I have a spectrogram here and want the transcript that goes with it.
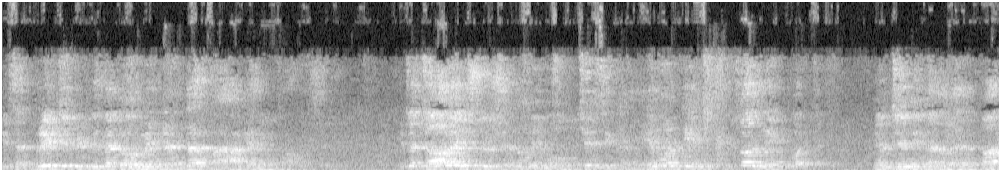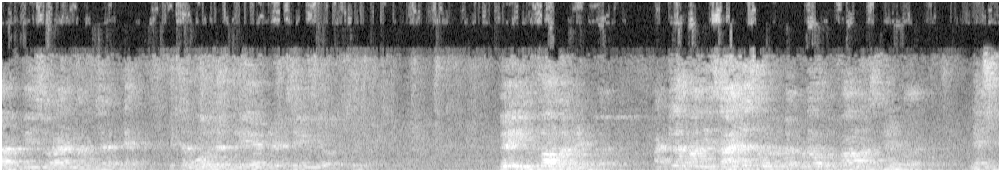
it's a bridge between the government and the organic farmers ఇట్లా చాలా ఇన్స్టిట్యూషన్ మేము చేసి ఏమంటే ఇట్స్ ఆల్ నెట్వర్క్ నేను చెప్పి కదా భారత్ బీ స్వరాజ్ మంచ్ అంటే it's more than three hundred seats very informal network అట్లా మాది సహజ సమృద్ధ కూడా ఒక ఫార్మర్స్ నెట్వర్క్ నెక్స్ట్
